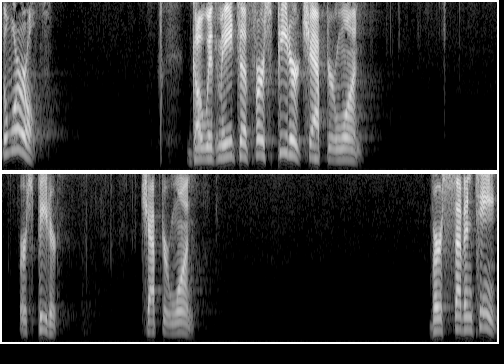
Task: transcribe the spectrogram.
the world. Go with me to 1 Peter chapter 1. 1 Peter chapter 1. Verse 17.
